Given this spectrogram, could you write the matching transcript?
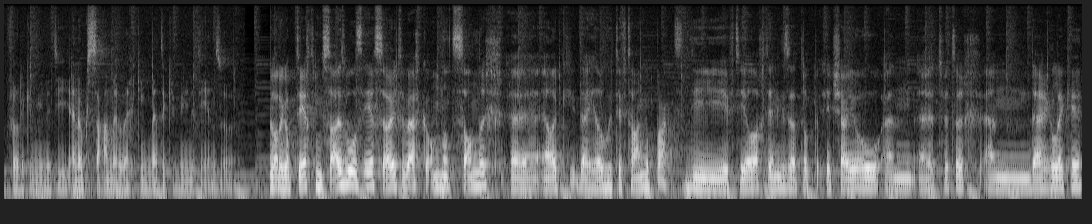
voor de community en ook samenwerking met de community en zo. We hadden geopteerd om Sizable als eerste uit te werken, omdat Sander uh, eigenlijk dat heel goed heeft aangepakt. Die heeft heel hard ingezet op itch.io en uh, Twitter en dergelijke.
